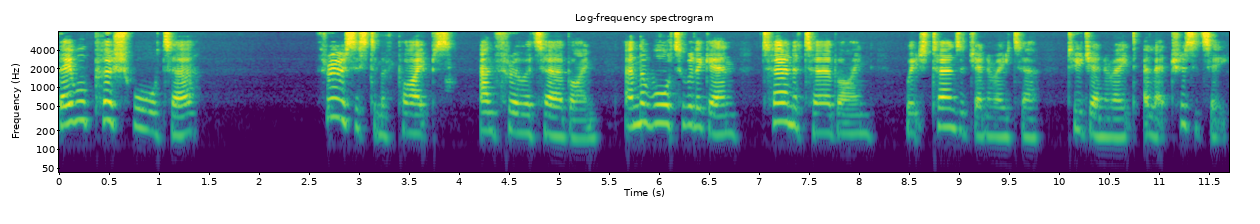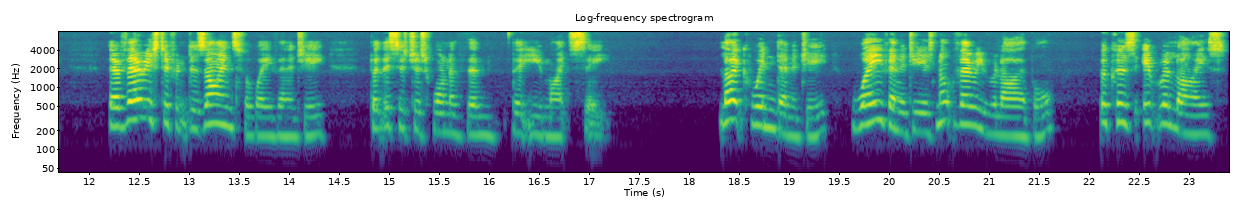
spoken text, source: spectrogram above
they will push water through a system of pipes and through a turbine, and the water will again turn a turbine, which turns a generator to generate electricity. There are various different designs for wave energy, but this is just one of them that you might see. Like wind energy, wave energy is not very reliable because it relies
